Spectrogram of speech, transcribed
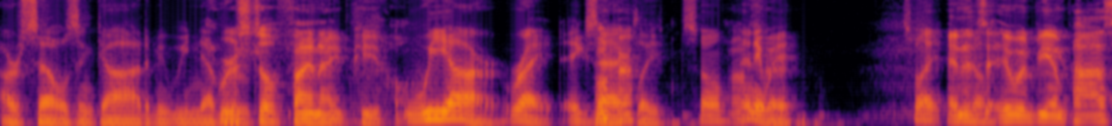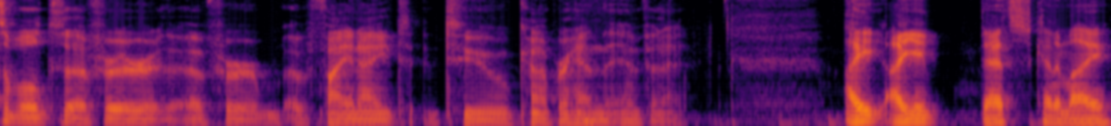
ourselves and God. I mean, we never. We're still finite people. We are right, exactly. Okay. So anyway, so I and it's, it would be impossible to, for uh, for a finite to comprehend the infinite. I I that's kind of my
